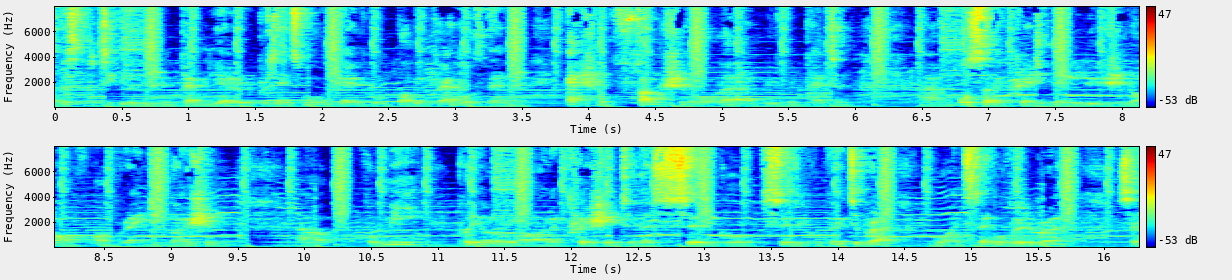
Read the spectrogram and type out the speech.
This particular movement pattern here represents more of a game called bobbing for than an actual functional uh, movement pattern. Um, also creating the illusion of, of range of motion. For me, putting a lot of pressure into the cervical cervical vertebra, more unstable vertebra. So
